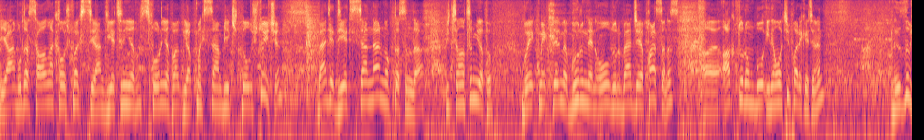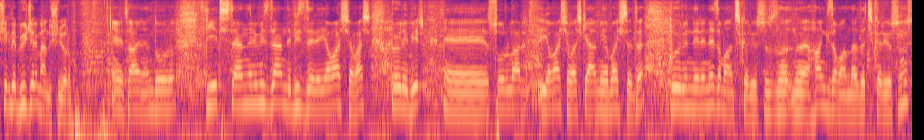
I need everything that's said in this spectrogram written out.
Yani burada sağlığına kavuşmak isteyen, diyetini yapıp sporunu yap- yapmak isteyen bir kitle oluştuğu için bence diyetisyenler noktasında bir tanıtım yapıp bu ekmeklerin ve bu ürünlerin olduğunu bence yaparsanız e, Aktor'un bu inovatif hareketinin hızlı bir şekilde büyüyeceğini ben düşünüyorum. Evet aynen doğru. Diyetisyenlerimizden de bizlere yavaş yavaş böyle bir e, sorular yavaş yavaş gelmeye başladı. Bu ürünleri ne zaman çıkarıyorsunuz? Hangi zamanlarda çıkarıyorsunuz?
